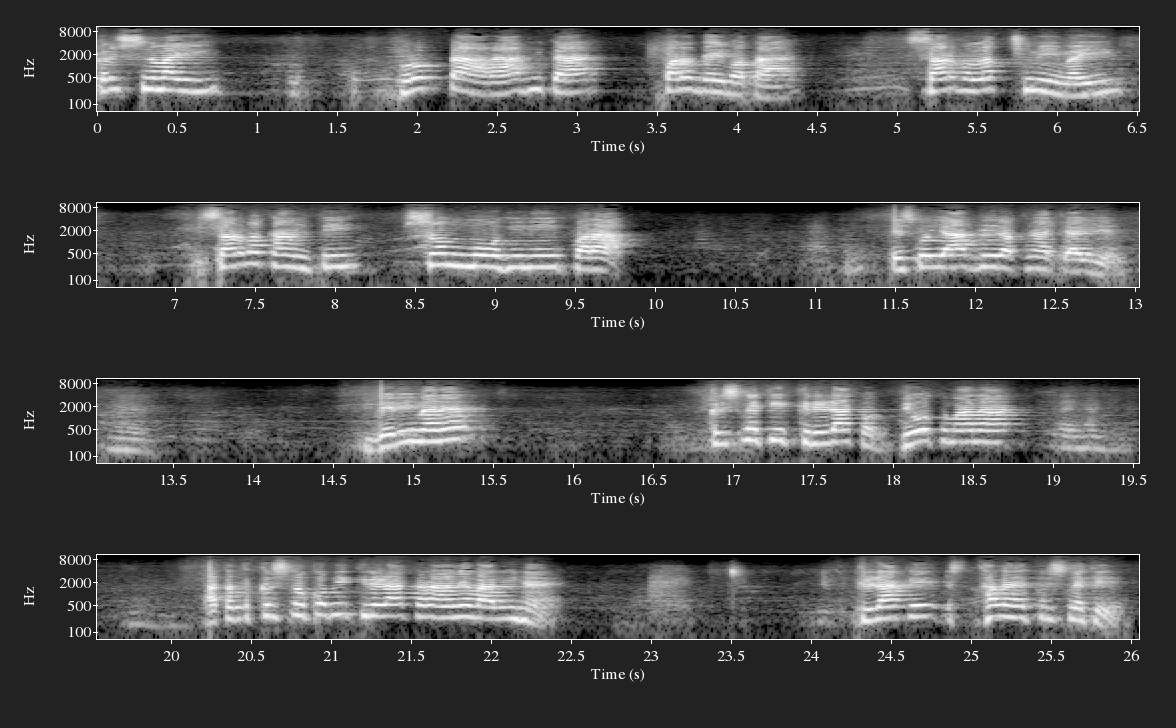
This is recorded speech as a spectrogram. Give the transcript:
कृष्णमयी, प्रोक्ता राधिका पर देवता सर्वलक्ष्मी मई सर्वकांति सम्मोहिनी परा। इसको याद भी रखना चाहिए। देवी मैंने कृष्ण की क्रीड़ा को द्योत माना। अतः तो कृष्ण को भी क्रीड़ा कराने वाली हैं। क्रीड़ा के स्थल है कृष्ण के।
